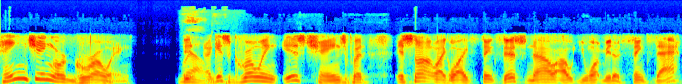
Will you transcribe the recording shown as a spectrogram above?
changing or growing? It- Well, I guess growing is change, but it's not like, well, I think this now. I, you want me to think that?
